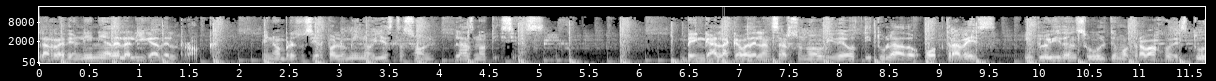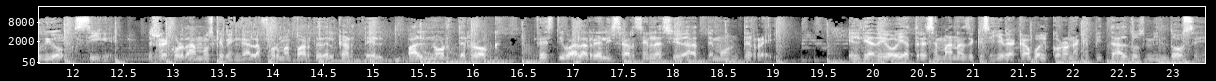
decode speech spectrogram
la radio en línea de la Liga del Rock. Mi nombre es Uciel Palomino y estas son las noticias. Bengal acaba de lanzar su nuevo video titulado Otra vez, incluido en su último trabajo de estudio Sigue. Les recordamos que Bengala forma parte del cartel Pal Norte Rock, festival a realizarse en la ciudad de Monterrey. El día de hoy, a tres semanas de que se lleve a cabo el Corona Capital 2012,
